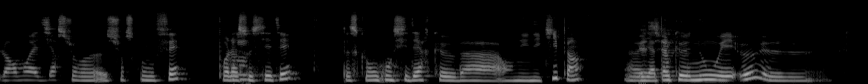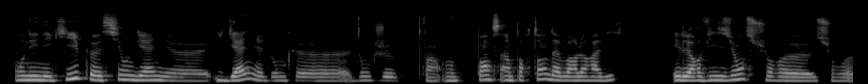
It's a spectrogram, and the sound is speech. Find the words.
leur, mot à dire sur sur ce qu'on fait pour la mmh. société, parce qu'on considère que bah on est une équipe. Hein. Il n'y a pas que nous et eux. on est une équipe. Si on gagne, ils gagnent. Donc, donc je, enfin, on pense important d'avoir leur avis et leur vision sur sur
